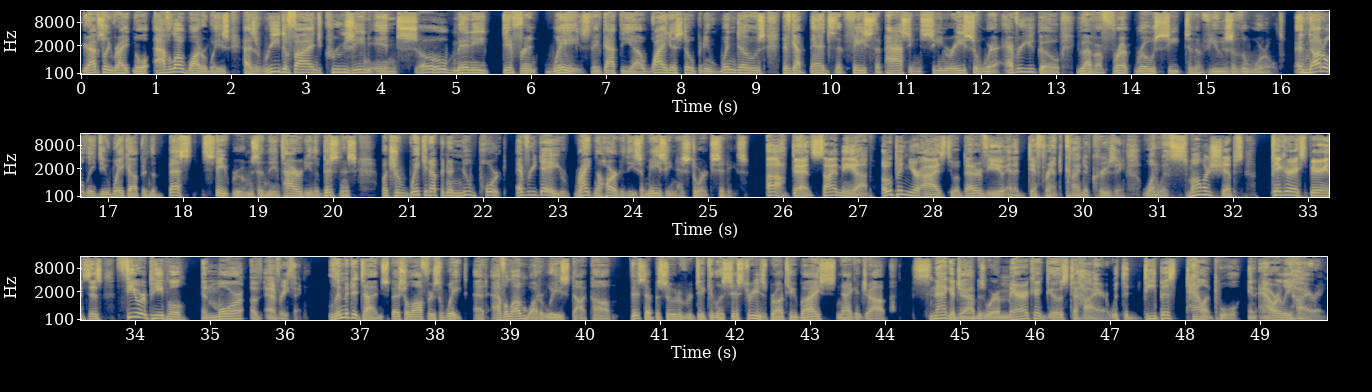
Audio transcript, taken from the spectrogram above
You're absolutely right, Noel. Avalon Waterways has redefined cruising in so many different ways. They've got the uh, widest opening windows. They've got beds that face the passing scenery. So wherever you go, you have a front row seat to the views of the world. And not only do you wake up in the best staterooms in the entirety of the business, but you're waking up in a new port every day, right in the heart of these amazing historic cities. Ah, Ben, sign me up. Open your eyes to a better view and a different kind of cruising. One with smaller ships, bigger experiences, fewer people, and more of everything. Limited time special offers await at avalonwaterways.com. This episode of Ridiculous History is brought to you by Snagajob. Snagajob is where America goes to hire with the deepest talent pool in hourly hiring.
